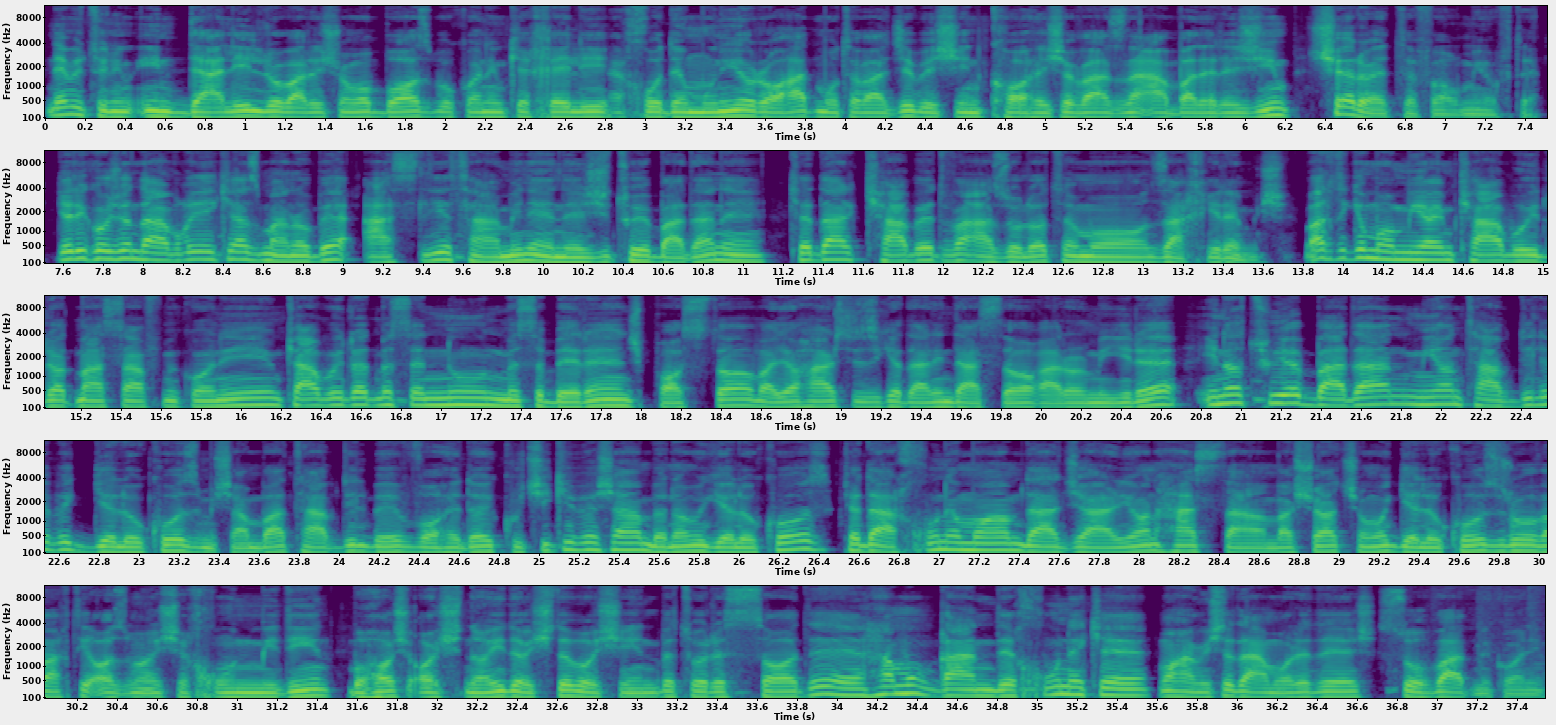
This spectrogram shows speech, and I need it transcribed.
نمی‌تونیم این دلیل رو برای شما باز بکنیم که خیلی خودمونی و راحت متوجه بشین کاهش وزن اول رژیم چرا اتفاق میفته گلیکوژن در واقع یکی از منابع اصلی تامین انرژی توی بدنه که در کبد و عضلات ما ذخیره میشه. وقتی که ما میایم کربوهیدرات مصرف می‌کنیم کربوهیدرات مثل نون مثل برنج پاستا و یا هر چیزی که در این دسته ها قرار می‌گیره اینا توی بدن میان تبدیل به گلوکوز میشن. باید تبدیل به واحدهای کوچیکی بشن به نام گلوکوز که در خون ما هم در جریان هستن و شاید شما گلوکوز رو وقتی آزمایش خون میدین باهاش آشنایی داشته باشین. به طور ساده همون قند خونه که ما همیشه در موردش صحبت می‌کنیم.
